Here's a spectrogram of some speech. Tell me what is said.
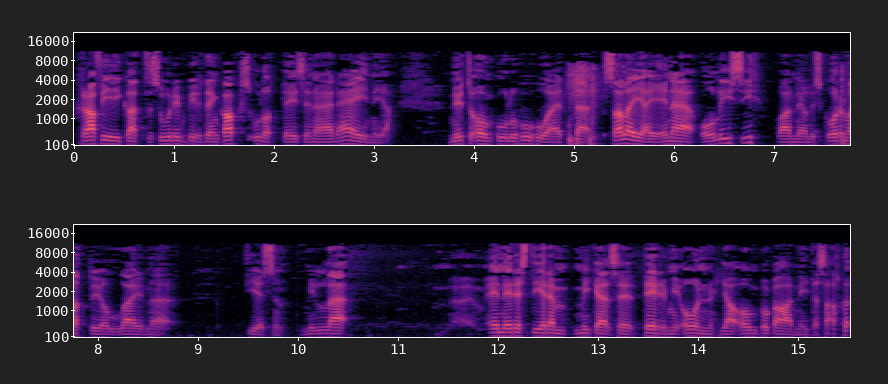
grafiikat suurin piirtein kaksulotteisena ja näin. Ja nyt on kuullut huhua, että saleja ei enää olisi, vaan ne olisi korvattu jollain, äh, ties millä, äh, en edes tiedä mikä se termi on ja onkokaan niitä sal-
